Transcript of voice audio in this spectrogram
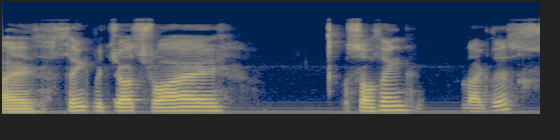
I think we just try something like this.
